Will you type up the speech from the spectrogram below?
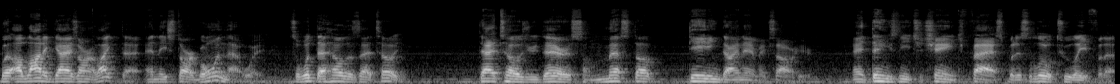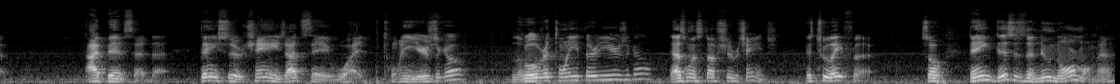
But a lot of guys aren't like that, and they start going that way. So what the hell does that tell you? That tells you there's some messed up dating dynamics out here. And things need to change fast, but it's a little too late for that. I've been said that. Things should have changed, I'd say, what, 20 years ago? A little over 20, 30 years ago? That's when stuff should have changed. It's too late for that. So, think this is the new normal, man.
